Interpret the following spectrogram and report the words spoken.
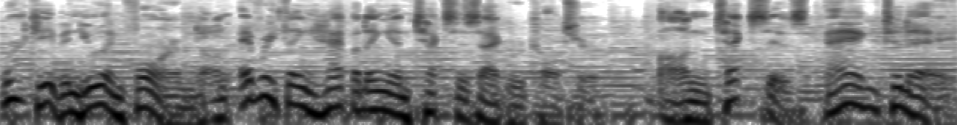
We're keeping you informed on everything happening in Texas agriculture on Texas Ag Today.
